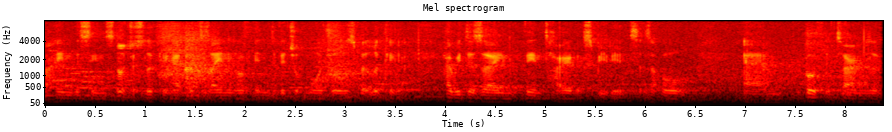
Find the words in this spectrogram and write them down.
behind the scenes, not just looking at the designing of individual modules, but looking at how we design the entire experience as a whole, um, both in terms of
